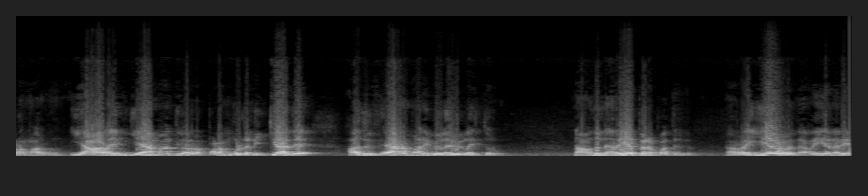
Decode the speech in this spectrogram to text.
பணமாக இருக்கணும். யாரையும் ஏமாத்தி வர்ற பணம் உங்கள்ட்ட நிற்காது அது வேற மாதிரி விளைவுகளை தரும். நான் வந்து நிறைய பேரை பார்த்துருக்கேன். நிறைய நிறைய நிறைய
